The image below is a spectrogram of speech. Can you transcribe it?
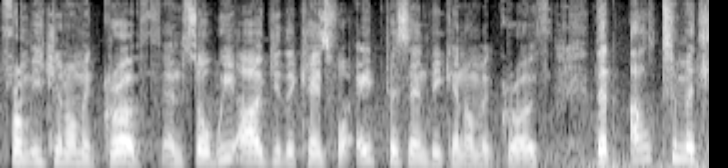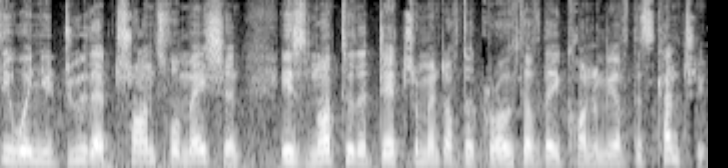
from economic growth. And so we argue the case for 8% economic growth, that ultimately when you do that, transformation is not to the detriment of the growth of the economy of this country.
